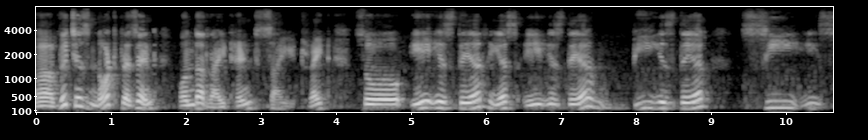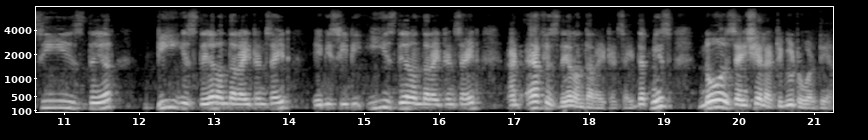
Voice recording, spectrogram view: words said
uh, which is not present on the right hand side right? So a is there yes a is there b is there c c is there d is there on the right hand side a b c d e is there on the right hand side and f is there on the right hand side. That means no essential attribute over there.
